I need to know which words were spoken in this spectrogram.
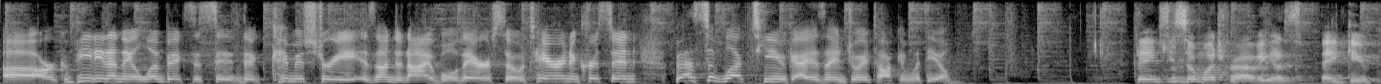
uh, are competing in the Olympics. It's, the chemistry is undeniable there. So, Taryn and Kristen, best of luck to you guys. I enjoyed talking with you. Thank you so much for having us. Thank you.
